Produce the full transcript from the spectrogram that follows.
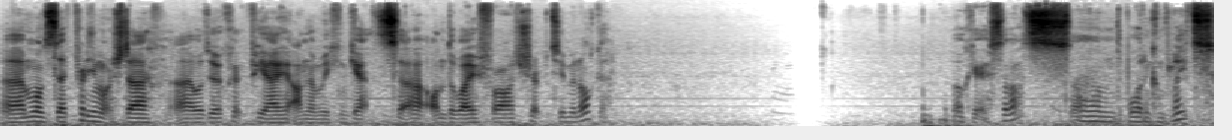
Um, once they're pretty much there, uh, we'll do a quick PA and then we can get uh, on the way for our trip to Menorca. Okay, so that's um, the boarding complete.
